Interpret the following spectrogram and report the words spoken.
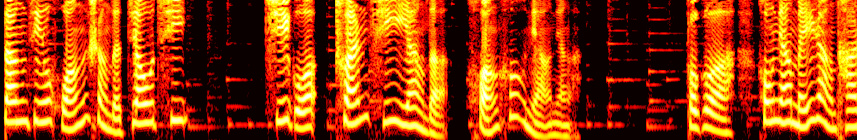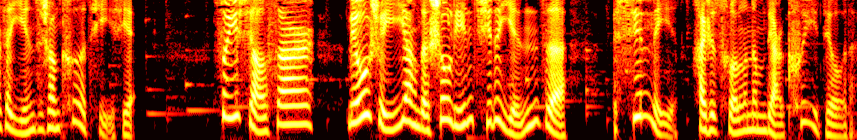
当今皇上的娇妻，齐国传奇一样的皇后娘娘啊。不过红娘没让他在银子上客气一些，所以小三儿流水一样的收林奇的银子。心里还是存了那么点愧疚的，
